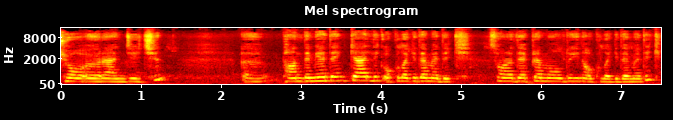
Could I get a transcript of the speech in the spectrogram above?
çoğu öğrenci için. E, pandemiye denk geldik, okula gidemedik. Sonra deprem oldu yine okula gidemedik.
